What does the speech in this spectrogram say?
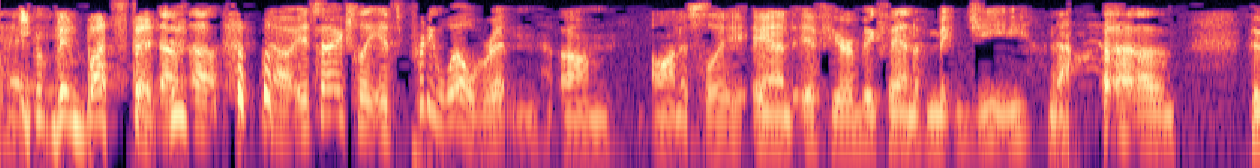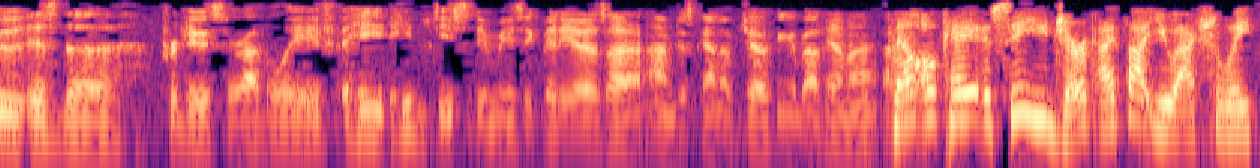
hey. You've been busted. no, uh, no, it's actually it's pretty well written, um, honestly. And if you're a big fan of McG, um, who is the producer, I believe he he used to do music videos. I, I'm just kind of joking about him. I, I Now, okay, see you jerk. I thought you actually.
